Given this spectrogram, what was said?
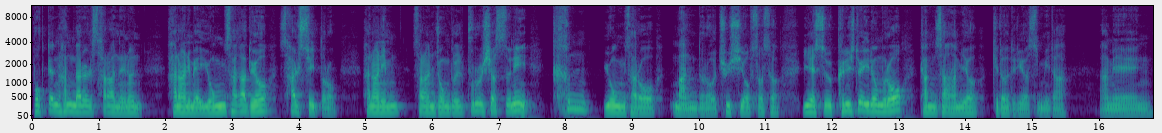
복된 한 날을 살아내는 하나님의 용사가 되어 살 수 있도록 하나님 사는 종들 부르셨으니 큰 용사로 만들어 주시옵소서 예수 그리스도의 이름으로 감사하며 기도드렸습니다. 아멘.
